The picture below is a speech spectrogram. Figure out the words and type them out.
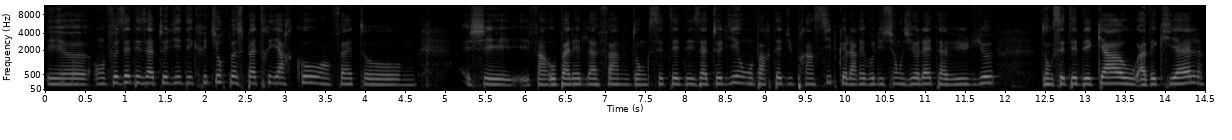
Et euh, on faisait des ateliers d'écriture post-patriarcaux, en fait, au, chez, enfin, au Palais de la Femme. Donc, c'était des ateliers où on partait du principe que la révolution violette avait eu lieu. Donc, c'était des cas où, avec Yel,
